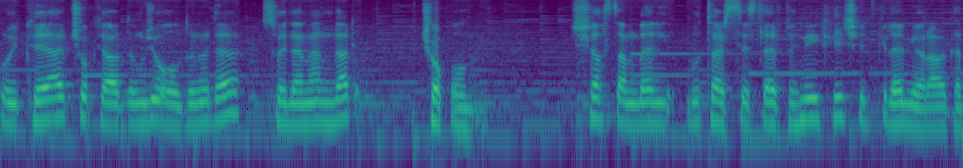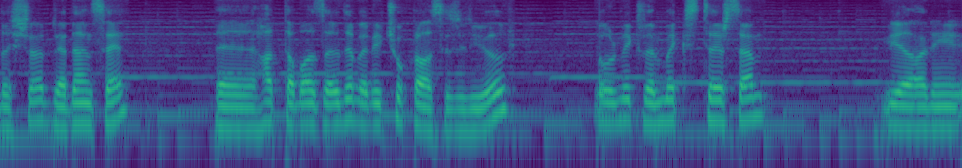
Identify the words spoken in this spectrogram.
uykuya çok yardımcı olduğunu da söylenenler çok oldu. Şahsen ben bu tarz sesler beni hiç etkilemiyor arkadaşlar. Nedense e, hatta bazıları da beni çok rahatsız ediyor. Örnek vermek istersem yani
